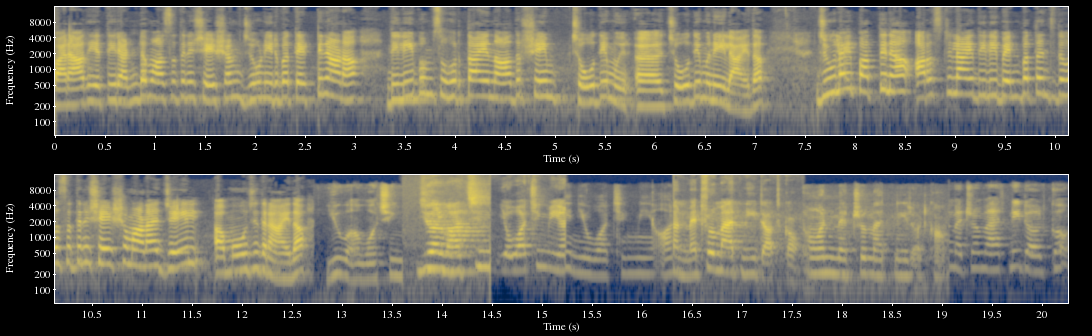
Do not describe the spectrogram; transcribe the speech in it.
പരാതി എത്തി രണ്ട് മാസത്തിന് ശേഷം ജൂൺ ഇരുപത്തെട്ടിനാണ് ദിലീപും സുഹൃത്തായ ചോദ്യമു ആ, ചോദ്യമുനയിലായത്. ജൂലൈ പത്തിന് അറസ്റ്റിലായ ദിലീപ് എൺപത്തഞ്ച് ദിവസത്തിന് ശേഷമാണ് ജയിൽ മോചിതനായത്. You are watching You are watching You're watching me on, and you're watching me on, on metromatney.com. on dot metromatney.com.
